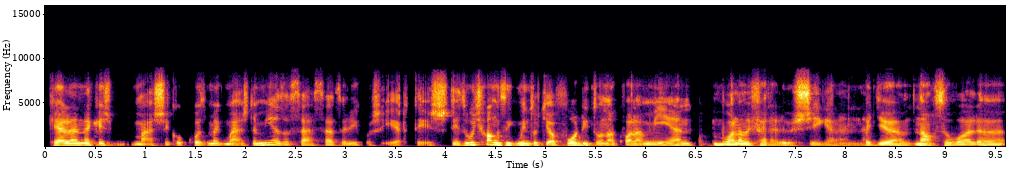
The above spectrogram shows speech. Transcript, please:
kellenek, és másikokhoz meg más. De mi az a százszázalékos értés? Ez úgy hangzik, mint hogyha a fordítónak valamilyen, valami felelőssége lenne. Hogy, na, szóval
